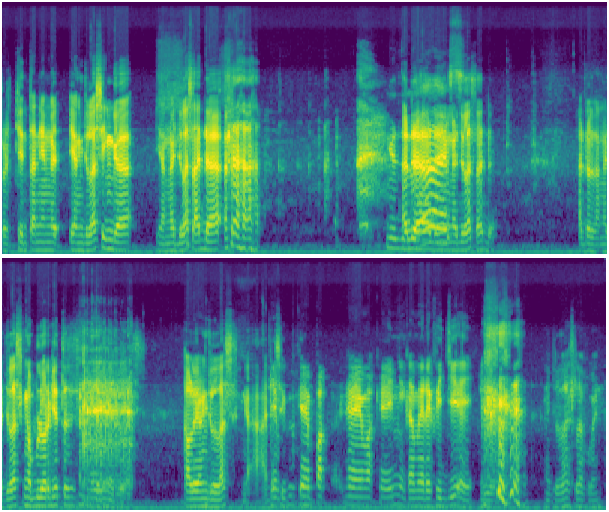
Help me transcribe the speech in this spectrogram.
Percintaan yang yang jelas sih enggak yang nggak jelas ada. Nggak ada ada yang jelas. nggak jelas ada. Ada lah nggak jelas ngeblur gitu sih jadi nggak jelas. Kalau yang jelas nggak ada kayak, sih gue kayak pak kayak pakai ini kamera VGA Iya. nggak jelas lah pokoknya.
